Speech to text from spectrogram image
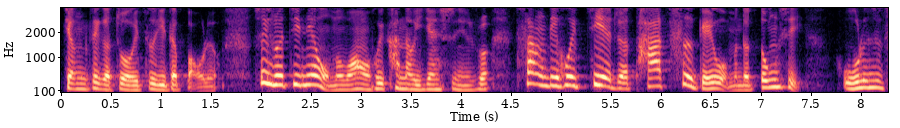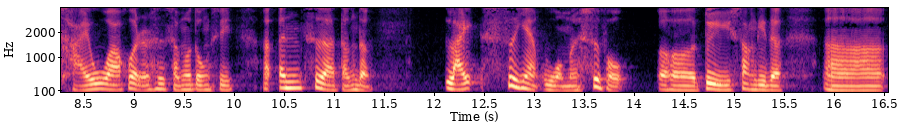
将这个作为自己的保留。所以说，今天我们往往会看到一件事情，说上帝会借着他赐给我们的东西，无论是财物啊，或者是什么东西啊，恩赐啊等等。来试验我们是否呃对于上帝的呃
